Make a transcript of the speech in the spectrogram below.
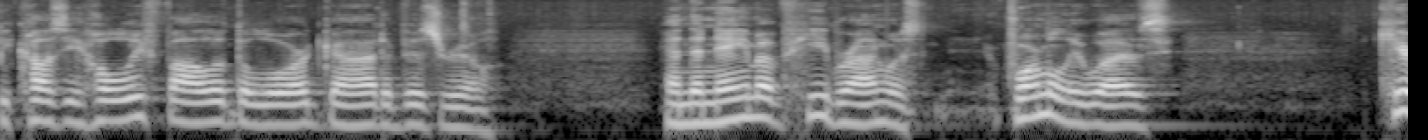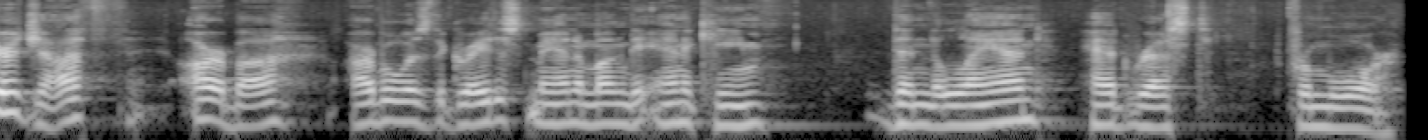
because he wholly followed the Lord God of Israel. And the name of Hebron was formerly was Kirjath Arba. Arba was the greatest man among the Anakim. Then the land had rest from war.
